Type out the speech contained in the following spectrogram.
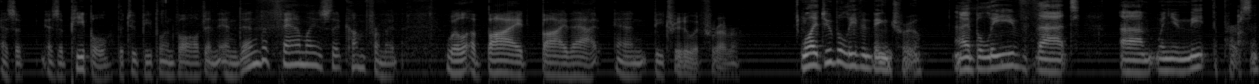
as a as a people, the two people involved, and and then the families that come from it, will abide by that and be true to it forever. Well, I do believe in being true, and I believe that um, when you meet the person,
